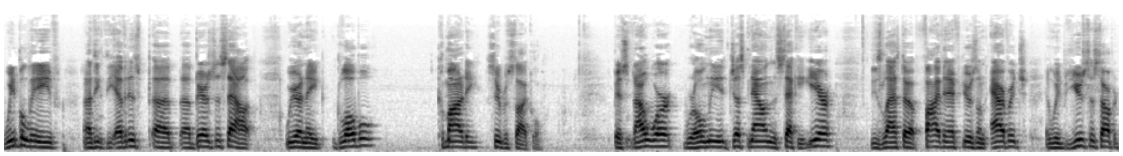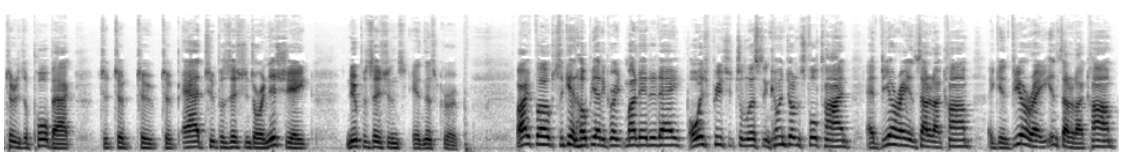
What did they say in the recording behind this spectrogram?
we believe, and I think the evidence uh, uh, bears this out. We are in a global commodity super cycle. It's now work. We're only just now in the second year. These last about five and a half years on average, and we've used this opportunity to pull back to, to, to, to add two positions or initiate new positions in this group. All right, folks. Again, hope you had a great Monday today. Always appreciate you listening. Come and join us full time at VRAinsider.com. Again, VRAinsider.com. And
